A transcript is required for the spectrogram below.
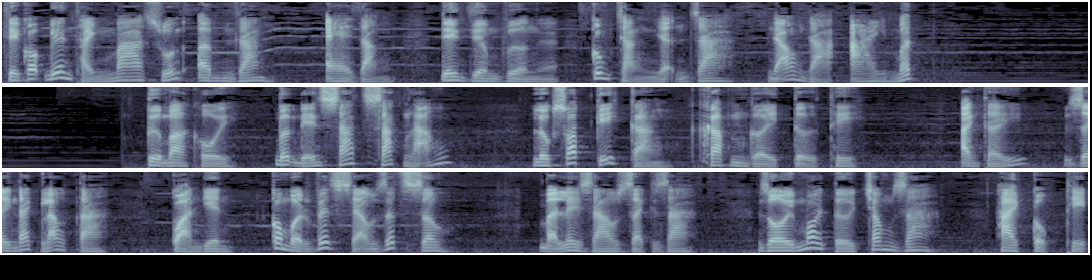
Thì có biến thành ma xuống âm gian E rằng Điên Diêm Vương ờ, cũng chẳng nhận ra Nhão nhà ai mất. Từ ma khôi Bước đến sát xác lão, Lục soát kỹ càng khắp người tử thi. Anh thấy dây nách lão ta, Quả nhiên có một vết sẹo rất sâu. Bà lấy dao rạch ra, Rồi moi từ trong ra Hai cục thịt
